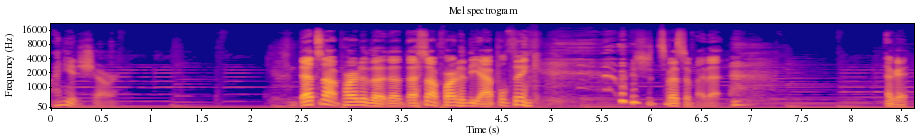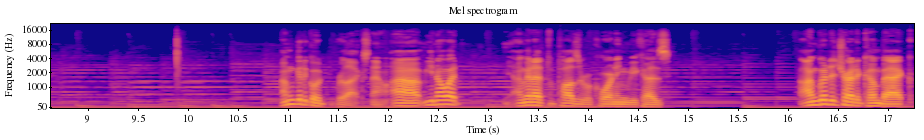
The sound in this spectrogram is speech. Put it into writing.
I need a shower. That's not part of the that, that's not part of the Apple thing. I should specify that. Okay. I'm gonna go relax now. Uh, you know what? I'm gonna have to pause the recording because I'm gonna try to come back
